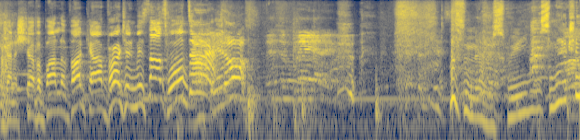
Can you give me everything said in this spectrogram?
We're gonna shove a bottle of vodka, virgin Miss Oswald, do it! Get off! What's the matter, sweetie? You want some action?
